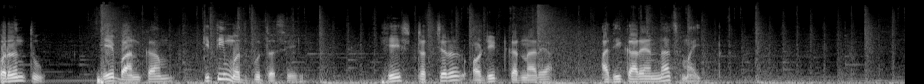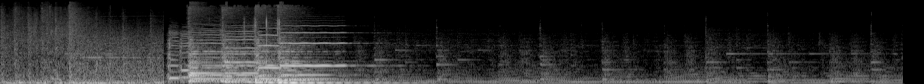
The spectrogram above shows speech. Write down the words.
परंतु हे बांधकाम किती मजबूत असेल हे स्ट्रक्चरल ऑडिट करणाऱ्या अधिकाऱ्यांनाच माहीत.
